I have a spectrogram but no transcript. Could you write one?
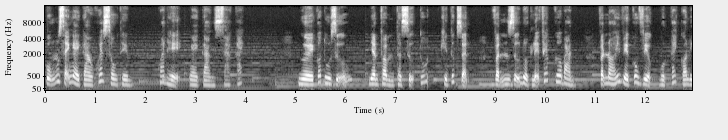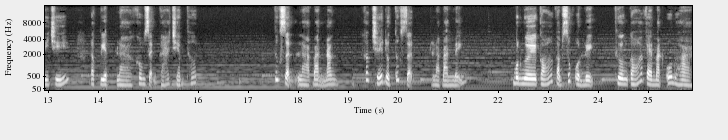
cũng sẽ ngày càng khoét sâu thêm, quan hệ ngày càng xa cách. Người có tu dưỡng, nhân phẩm thật sự tốt khi tức giận, vẫn giữ được lễ phép cơ bản, vẫn nói về công việc một cách có lý trí, đặc biệt là không giận cá chém thớt. Tức giận là bản năng, khắc chế được tức giận là bản lĩnh. Một người có cảm xúc ổn định, thường có vẻ mặt ôn hòa,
